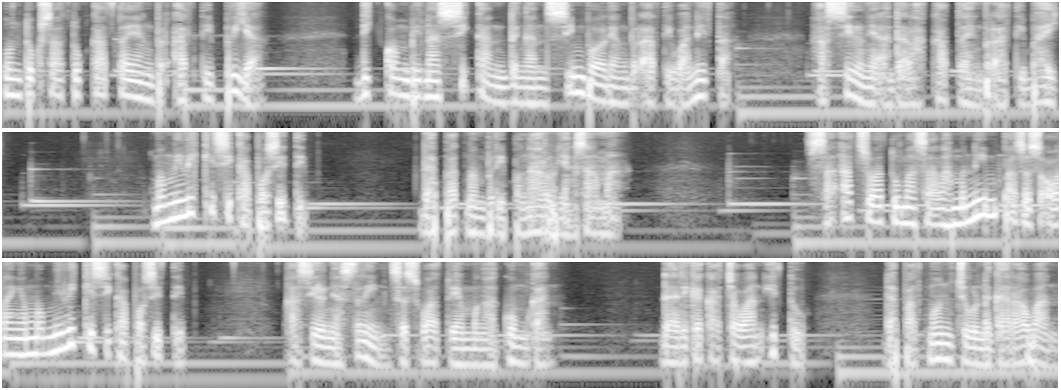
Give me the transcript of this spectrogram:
untuk satu kata yang berarti pria dikombinasikan dengan simbol yang berarti wanita, hasilnya adalah kata yang berarti baik. Memiliki sikap positif dapat memberi pengaruh yang sama. Saat suatu masalah menimpa seseorang yang memiliki sikap positif, hasilnya sering sesuatu yang mengagumkan. Dari kekacauan itu dapat muncul negarawan,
